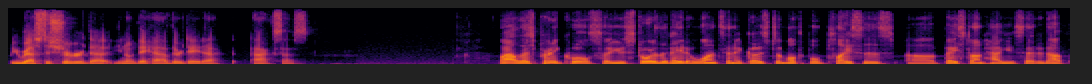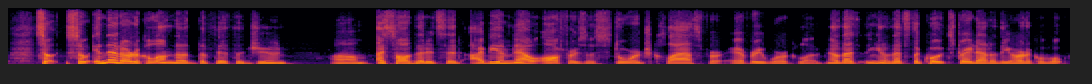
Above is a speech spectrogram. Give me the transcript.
be rest assured that you know they have their data access Wow, that's pretty cool. So you store the data once and it goes to multiple places uh, based on how you set it up. So, so in that article on the, the 5th of June, um, I saw that it said IBM now offers a storage class for every workload. Now that's you know that's the quote straight out of the article. Well,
